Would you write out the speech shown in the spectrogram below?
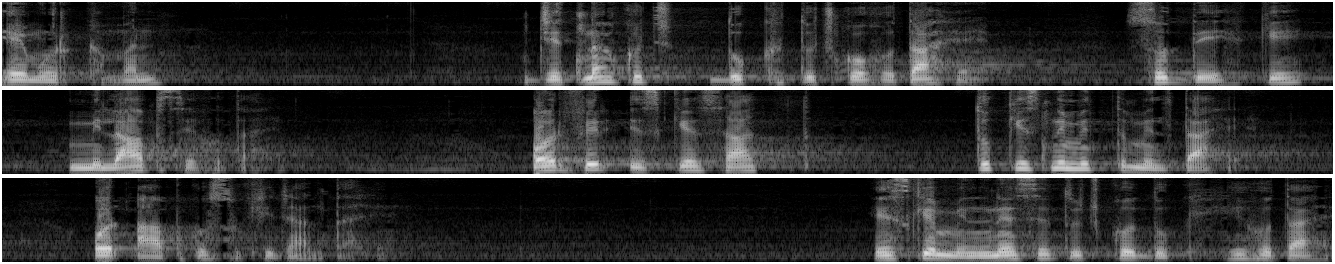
हे मूर्ख मन, जितना कुछ दुख तुझको होता है सो देह के मिलाप से होता है। और फिर इसके साथ तू किस निमित्त मिलता है? और आपको सुखी जानता है। इसके मिलने से तुझको दुख ही होता है।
